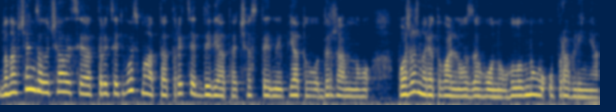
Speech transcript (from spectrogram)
До навчань залучалися 38 та 39 частини 5-го державного пожежно-рятувального загону головного управління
